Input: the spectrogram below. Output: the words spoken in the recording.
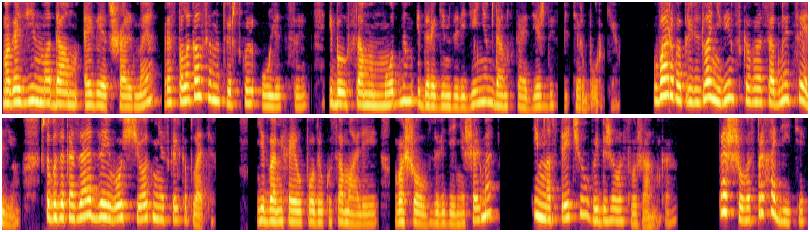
Магазин «Мадам Эвет Шальме» располагался на Тверской улице и был самым модным и дорогим заведением дамской одежды в Петербурге. Уварова привезла Невинского с одной целью, чтобы заказать за его счет несколько платьев. Едва Михаил под руку с Амалией вошел в заведение Шальме, им навстречу выбежала служанка. «Прошу вас, проходите»,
